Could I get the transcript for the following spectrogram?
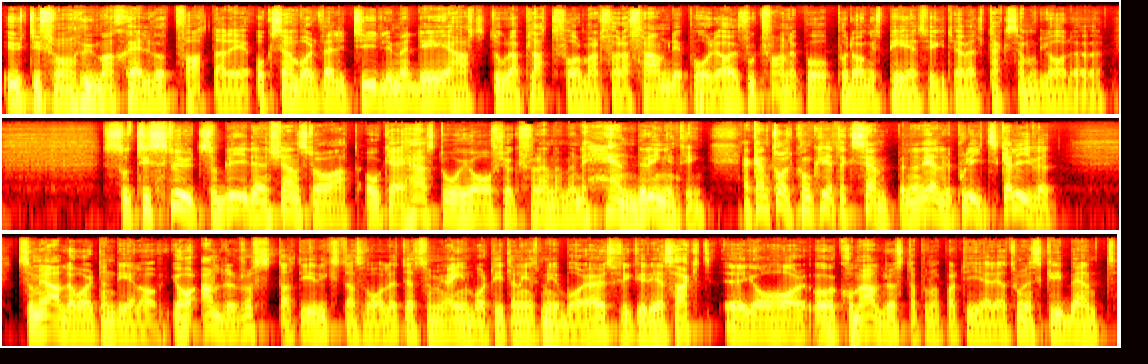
utifrån hur man själv uppfattar det och sen varit väldigt tydlig med det, Jag har haft stora plattformar att föra fram det på. Det har jag fortfarande på, på Dagens PS, vilket jag är väldigt tacksam och glad över. Så till slut så blir det en känsla av att okej, okay, här står jag och försöker förändra, men det händer ingenting. Jag kan ta ett konkret exempel när det gäller det politiska livet som jag aldrig varit en del av. Jag har aldrig röstat i riksdagsvalet eftersom jag enbart är italiensk medborgare, så fick vi det sagt. Eh, jag, har, jag kommer aldrig rösta på något parti heller. Jag tror en skribent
